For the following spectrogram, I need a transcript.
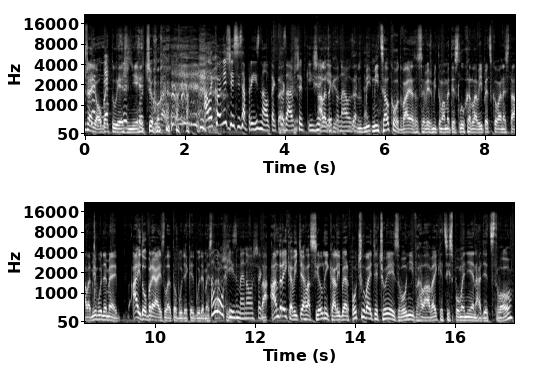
už aj obetuješ niečo. Ale konečne si sa priznal takto tak, za všetkých, že ale je tak, to naozaj. My, my celkovo dvaja zase, vieš, my tu máme tie slúchadla vypeckované stále. My budeme, aj dobre, aj zle to bude, keď budeme starší. sme, no však. A Andrejka vyťahla silný kaliber, počúvajte, čo jej zvoní v hlave, keď si spomenie na detstvo.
